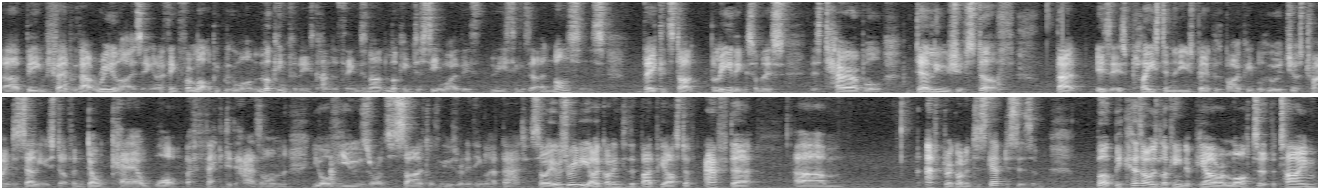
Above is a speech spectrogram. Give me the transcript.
uh, being fed without realizing. And i think for a lot of people who aren't looking for these kinds of things and aren't looking to see why these, these things are nonsense they could start believing some of this this terrible deluge of stuff that is, is placed in the newspapers by people who are just trying to sell you stuff and don't care what effect it has on your views or on societal views or anything like that. So it was really I got into the bad PR stuff after um, after I got into skepticism. But because I was looking at PR a lot at the time,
